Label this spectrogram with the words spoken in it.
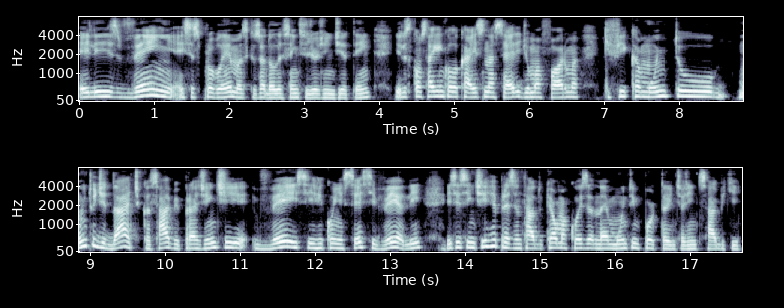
eles veem esses problemas que os adolescentes de hoje em dia têm e eles conseguem colocar isso na série de uma forma que fica muito, muito didática, sabe? Pra gente ver e se reconhecer, se ver ali e se sentir representado, que é uma coisa né, muito importante. A gente sabe que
